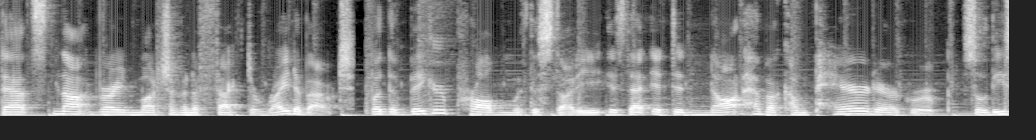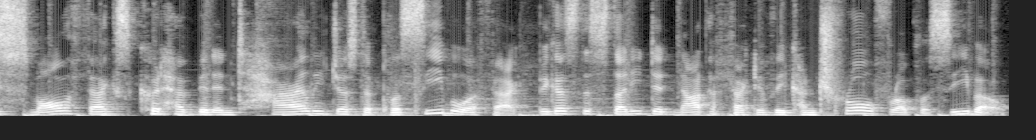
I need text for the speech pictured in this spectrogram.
that's not very much of an effect to write about. But the bigger problem with the study is that it did not have a comparator group, so these small effects could have been entirely just a placebo effect because the study did not effectively control for a placebo.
